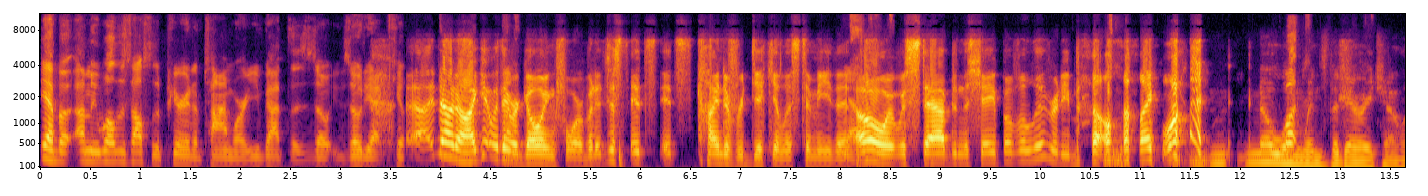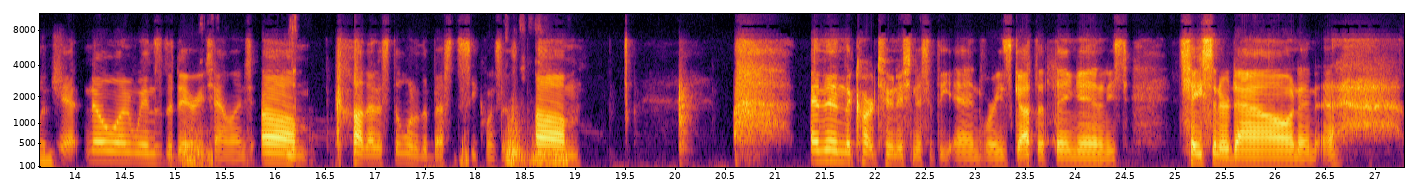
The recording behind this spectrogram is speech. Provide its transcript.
yeah, but I mean, well, there's also the period of time where you've got the Zo- Zodiac killer. uh, no, no, I get what they were going for, but it just it's it's kind of ridiculous to me that Yeah. oh, it was stabbed in the shape of a Liberty Bell. I'm like what? n- no one wins the dairy challenge. Yeah, no one wins the dairy challenge. Um, God, that is still one of the best sequences. Um, and then the cartoonishness at the end, where he's got the thing in and he's chasing her down, and uh,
